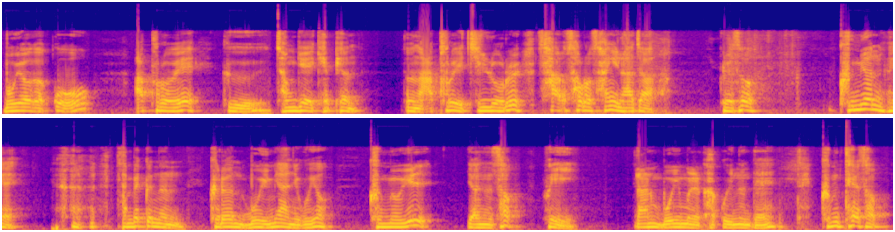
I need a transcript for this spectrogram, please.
모여갖고 앞으로의 그 정계 개편 또는 앞으로의 진로를 사- 서로 상의를 하자. 그래서 금연회 담배 끊는 그런 모임이 아니고요. 금요일 연석 회의라는 모임을 갖고 있는데 금태섭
